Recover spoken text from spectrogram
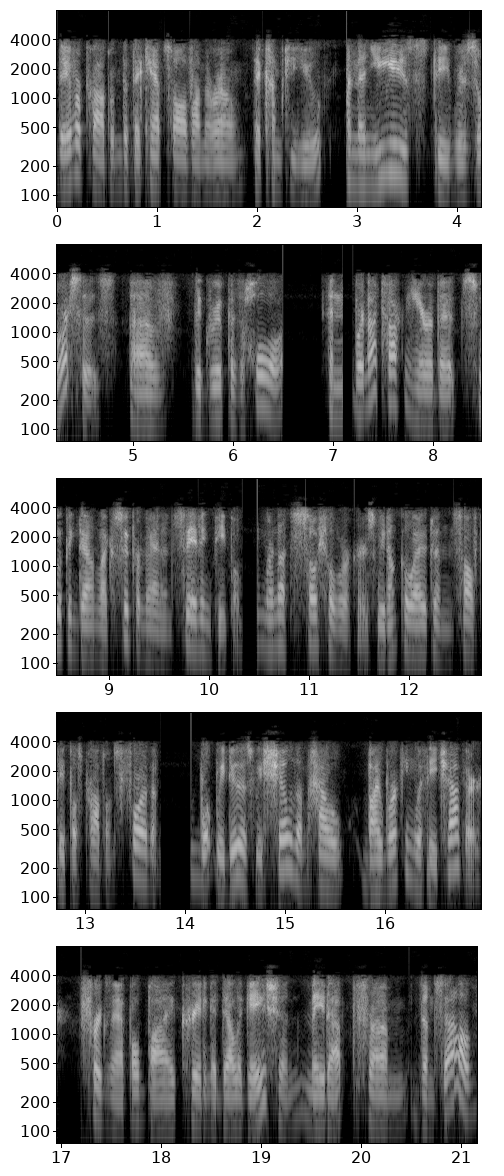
They have a problem that they can't solve on their own. They come to you, and then you use the resources of the group as a whole. And we're not talking here about swooping down like Superman and saving people. We're not social workers. We don't go out and solve people's problems for them. What we do is we show them how, by working with each other, for example, by creating a delegation made up from themselves,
